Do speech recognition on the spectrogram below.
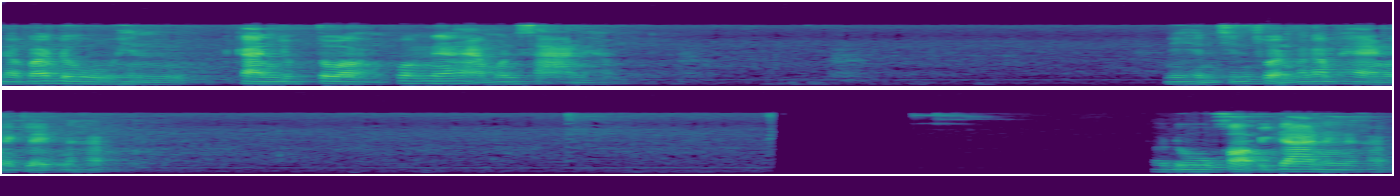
เราก็ดูเห็นการยุบตัวของพวกเนื้อหามวลสารนะครับ นี่เห็นชิ้นส่วนพระกำแพงเล็ก ๆ นะครับ เราดูขอบอีกด้านหนึ่งนะครับ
